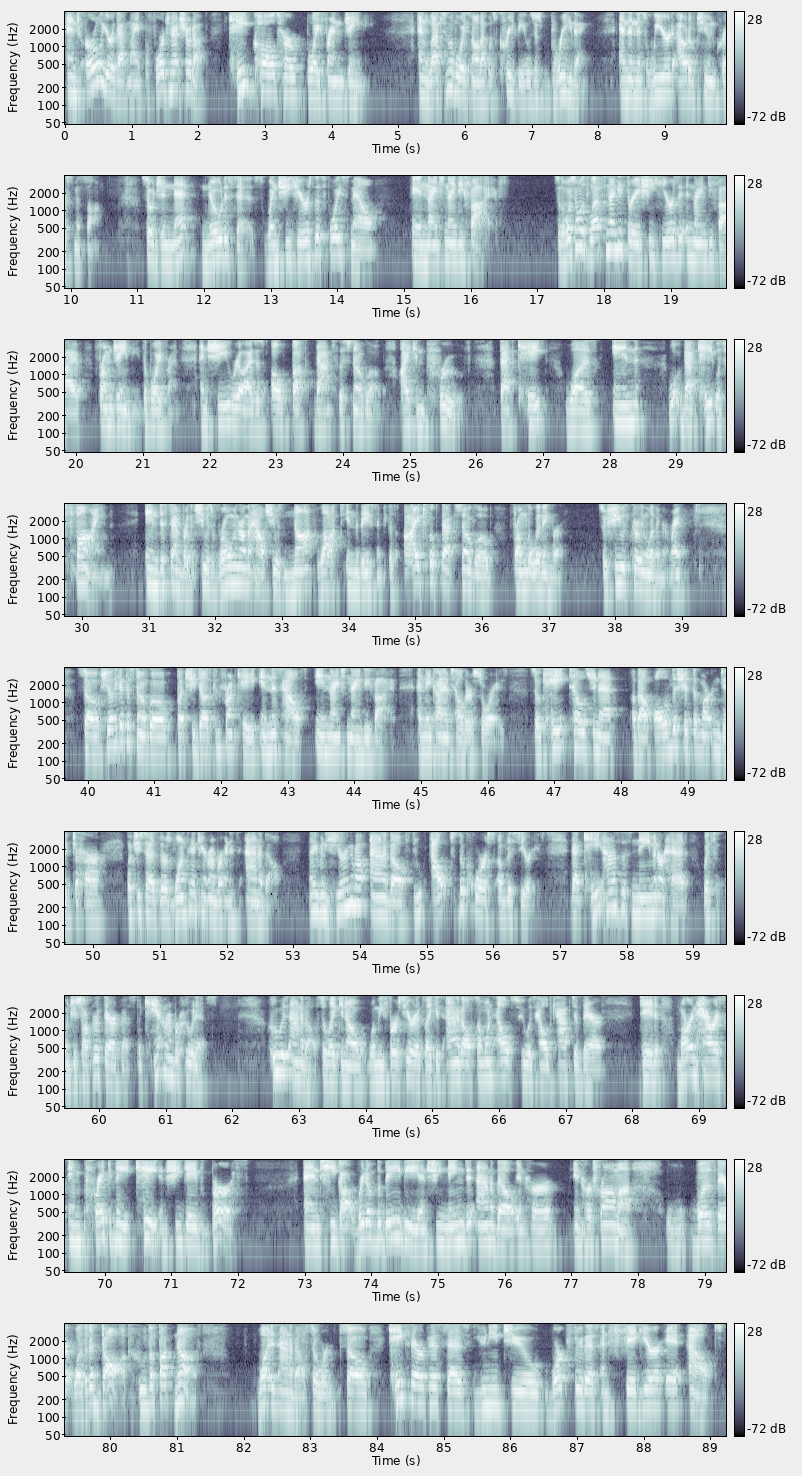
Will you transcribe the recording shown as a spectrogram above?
And earlier that night, before Jeanette showed up, Kate called her boyfriend Jamie and left him a voicemail that was creepy. It was just breathing. And then this weird out of tune Christmas song. So Jeanette notices when she hears this voicemail in 1995. So the voicemail was left in 93. She hears it in 95 from Jamie, the boyfriend. And she realizes, oh, fuck, that's the snow globe. I can prove that Kate was in, well, that Kate was fine in December that she was roaming around the house. She was not locked in the basement because I took that snow globe from the living room. So she was clearly in the living room, right? So she doesn't get the snow globe, but she does confront Kate in this house in 1995. And they kind of tell their stories. So Kate tells Jeanette about all of the shit that Martin did to her, but she says, There's one thing I can't remember, and it's Annabelle. Now, you've been hearing about Annabelle throughout the course of the series. That Kate has this name in her head with when she's talking to her therapist, but can't remember who it is. Who is Annabelle? So, like, you know, when we first hear it, it's like, is Annabelle someone else who was held captive there? Did Martin Harris impregnate Kate and she gave birth? And he got rid of the baby and she named it Annabelle in her in her trauma. Was there was it a dog? Who the fuck knows? what is Annabelle? So we're so Kate's therapist says you need to work through this and figure it out.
